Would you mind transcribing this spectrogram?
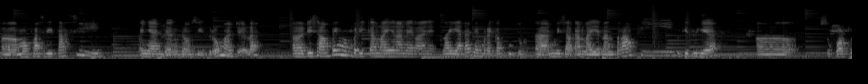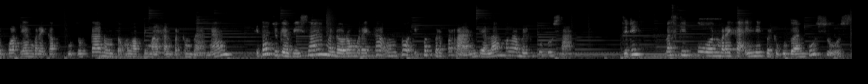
uh, memfasilitasi penyandang Down syndrome adalah uh, di samping memberikan layanan-layanan yang mereka butuhkan, misalkan layanan terapi, begitu ya, uh, support-support yang mereka butuhkan untuk mengoptimalkan perkembangan, kita juga bisa mendorong mereka untuk ikut berperan dalam mengambil keputusan. Jadi meskipun mereka ini berkebutuhan khusus,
